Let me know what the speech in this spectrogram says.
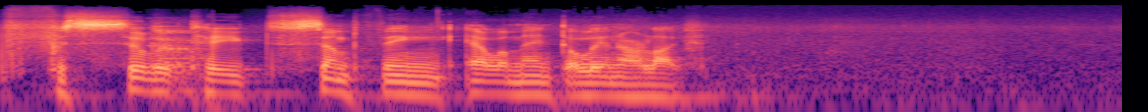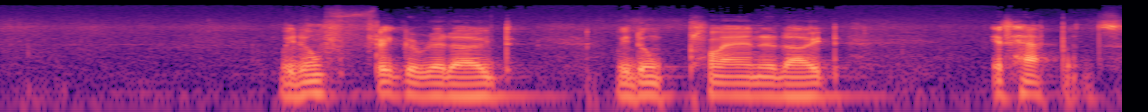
facilitate something elemental in our life. We don't figure it out, we don't plan it out, it happens.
